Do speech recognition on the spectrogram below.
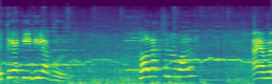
এর থেকে কি ঢিলা করব ভালো লাগছে না বল? আয় আমরা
